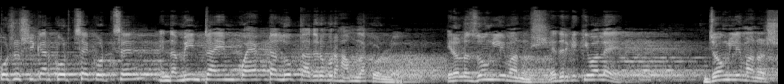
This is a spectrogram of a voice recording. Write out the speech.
পশু শিকার করছে করছে ইন দ্য মিন টাইম কয়েকটা লোক তাদের উপর হামলা করল। এরা হলো জঙ্গলি মানুষ। এদেরকে কি বলে? জঙ্গলি মানুষ।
